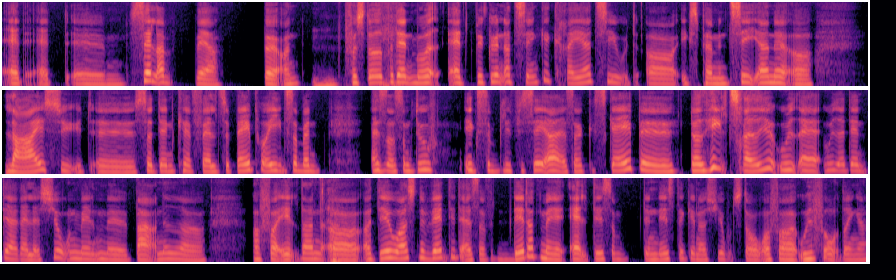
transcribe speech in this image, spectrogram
at, at øh, selv at være børn, mm-hmm. forstået på den måde, at begynde at tænke kreativt og eksperimenterende og legesygt, øh, så den kan falde tilbage på en, så man, altså som du eksemplificerer, altså skabe noget helt tredje ud af, ud af den der relation mellem øh, barnet og, og forældrene, ja. og, og det er jo også nødvendigt, altså netop med alt det, som den næste generation står over for udfordringer,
